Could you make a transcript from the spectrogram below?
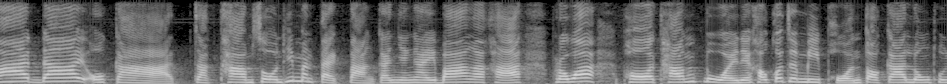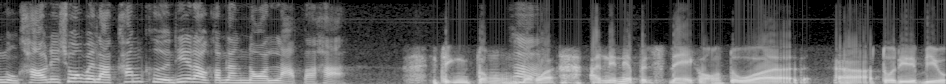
มารถได้โอกาสจากไทม์โซนที่มันแตกต่างกันยังไงบ้างอะคะ เพราะว่าพอทรัมป์ป่วยเนี่ยเขาก็จะมีผลต่อการลงทุนของเขาในช่วงเวลาค่ำคืนที่เรากำลังนอนหลับอะค่ะ จริงๆต้องค่ะบอกว่าอันนี้เนี่ยเป็นเสน่ห์ของตัวอ่าตัว DW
